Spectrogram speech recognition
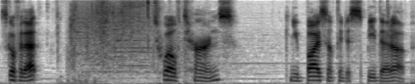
Let's go for that. 12 turns. Can you buy something to speed that up?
